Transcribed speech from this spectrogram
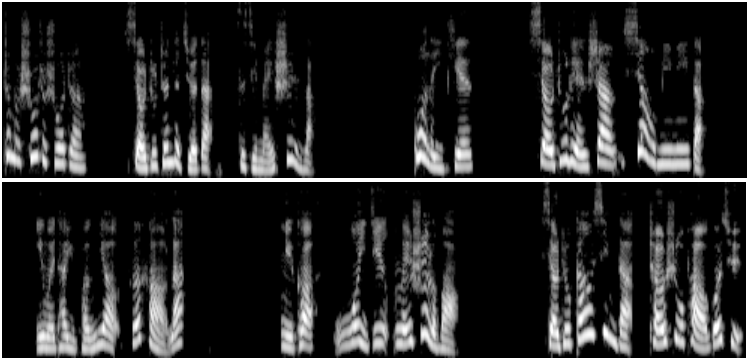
这么说着说着，小猪真的觉得自己没事了。过了一天，小猪脸上笑眯眯的，因为他与朋友和好了。你看，我已经没事了吧？小猪高兴的朝树跑过去，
